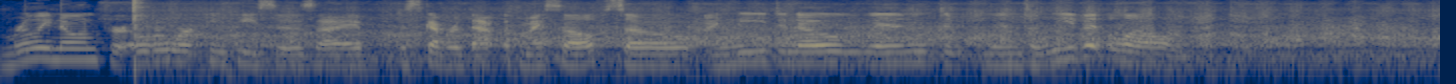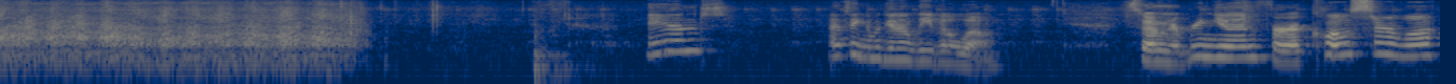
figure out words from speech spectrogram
I'm really known for overworking pieces. I've discovered that with myself, so I need to know when to, when to leave it alone. And I think I'm going to leave it alone. So I'm going to bring you in for a closer look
